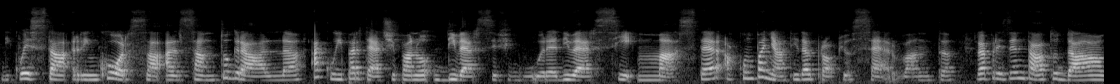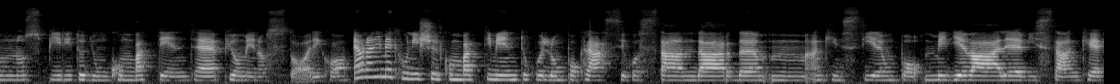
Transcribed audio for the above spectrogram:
di questa rincorsa al Santo Graal a cui partecipano diverse figure, diversi master accompagnati tratti dal proprio Servant, rappresentato da uno spirito di un combattente più o meno storico. È un anime che unisce il combattimento, quello un po' classico, standard, mm, anche in stile un po' medievale, vista anche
